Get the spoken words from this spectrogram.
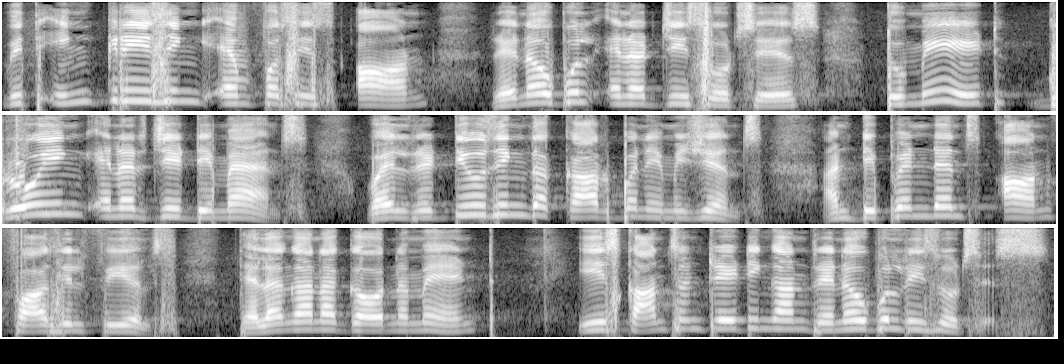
with increasing emphasis on renewable energy sources to meet growing energy demands while reducing the carbon emissions and dependence on fossil fuels. Telangana government is concentrating on renewable resources.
